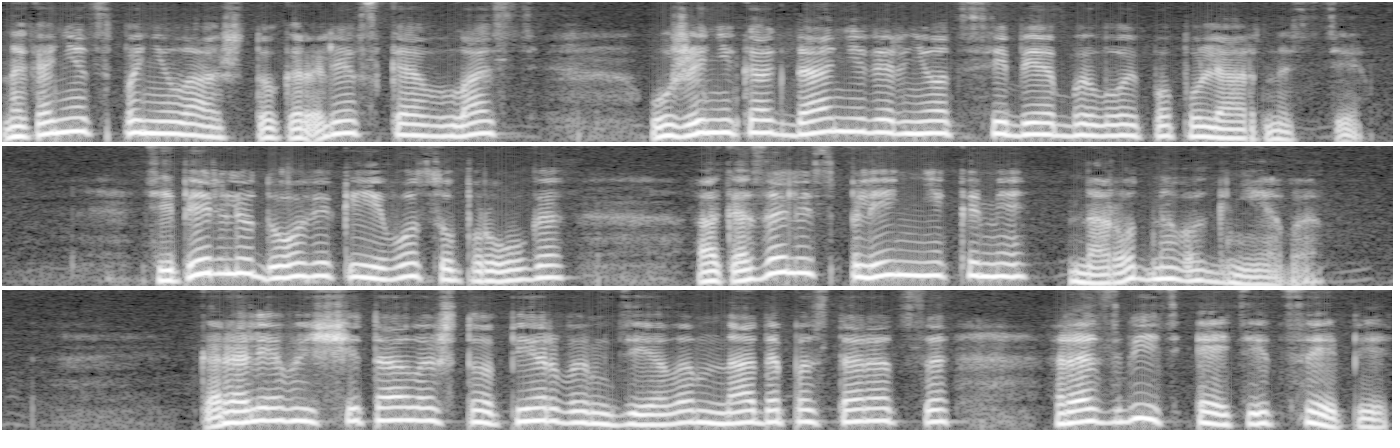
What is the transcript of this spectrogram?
наконец поняла, что королевская власть уже никогда не вернет себе былой популярности. Теперь Людовик и его супруга оказались пленниками народного гнева. Королева считала, что первым делом надо постараться разбить эти цепи,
